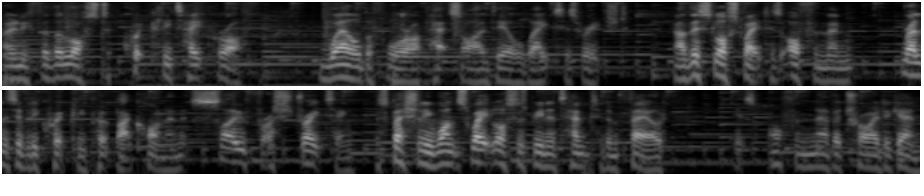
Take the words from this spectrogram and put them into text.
only for the loss to quickly taper off well before our pet's ideal weight is reached. Now this lost weight is often then relatively quickly put back on and it's so frustrating, especially once weight loss has been attempted and failed, it's often never tried again.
